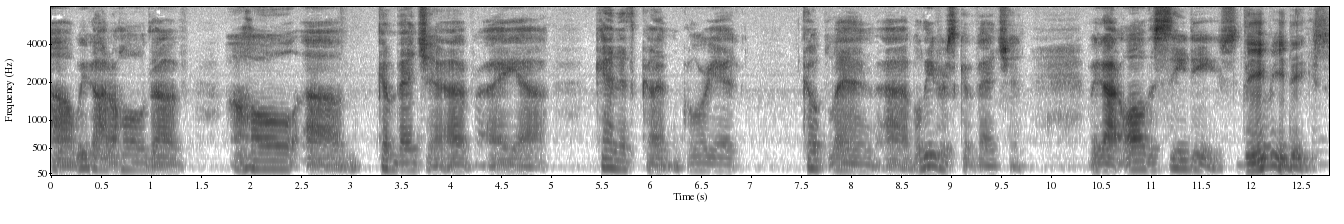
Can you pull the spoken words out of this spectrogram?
uh, we got a hold of a whole um, convention of a uh, Kenneth Copeland, Gloria Copeland uh, Believers Convention. We got all the CDs, DVDs.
